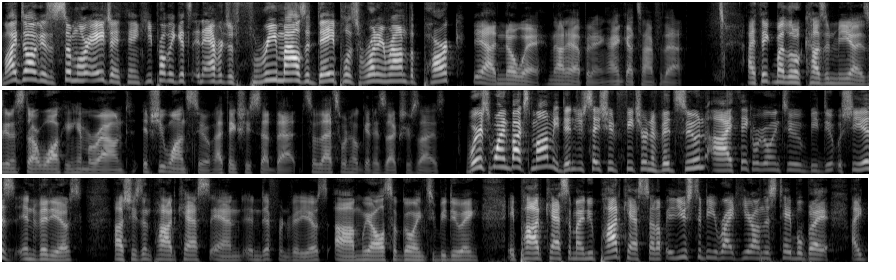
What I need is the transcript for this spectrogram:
My dog is a similar age, I think. He probably gets an average of three miles a day plus running around the park. Yeah, no way. Not happening. I ain't got time for that. I think my little cousin Mia is going to start walking him around if she wants to. I think she said that. So that's when he'll get his exercise. Where's Winebox Mommy? Didn't you say she'd feature in a vid soon? I think we're going to be do. She is in videos. Uh, she's in podcasts and in different videos. Um, we are also going to be doing a podcast in my new podcast setup. It used to be right here on this table, but I, I,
